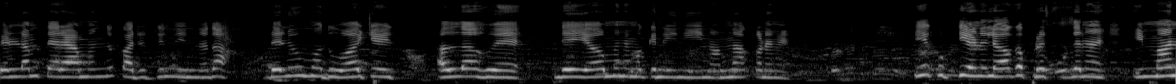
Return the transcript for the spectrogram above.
വെള്ളം തരാമെന്ന് കരുതി നിന്നതാ. ഉടനെ ഉമ്മ ദുവാ ചെയ്തു. അല്ലാഹുവേ ദൈവം നമുക്ക് നീ നന്നാക്കണമേ. ഈ കുട്ടിയാണ് ലോക പ്രസിദ്ധനായ ഇമാൻ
